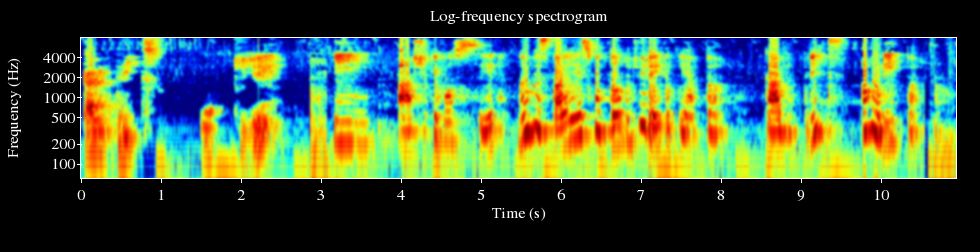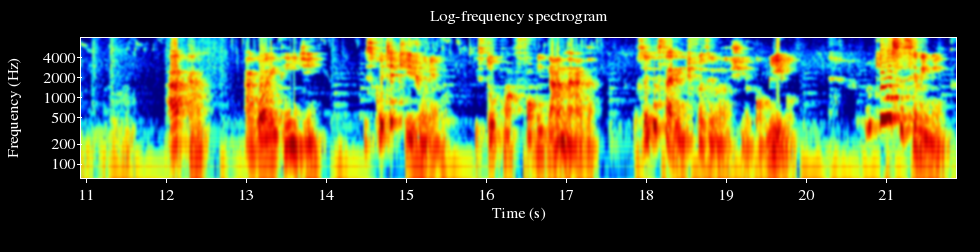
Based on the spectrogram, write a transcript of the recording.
Calitrix? O quê? E acho que você não está escutando direito, Piatã. Calitrix aurita. Ah tá, agora entendi. Escute aqui, Jurema. Estou com uma fome danada. Você gostaria de fazer um lanchinho comigo? Do que você se alimenta?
